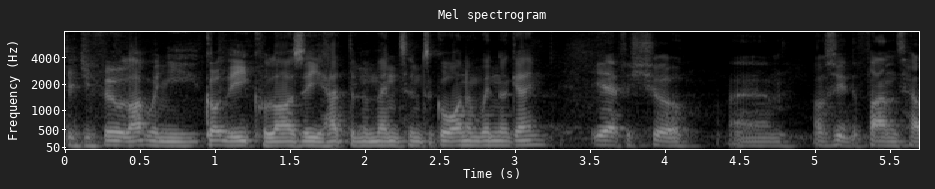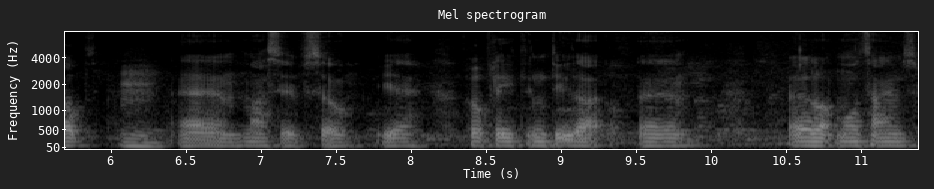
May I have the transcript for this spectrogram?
Did you feel like when you got the equaliser, you had the momentum to go on and win the game? Yeah, for sure. Um, obviously, the fans helped, mm. um, massive. So yeah, hopefully, you can do that um, a lot more times.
